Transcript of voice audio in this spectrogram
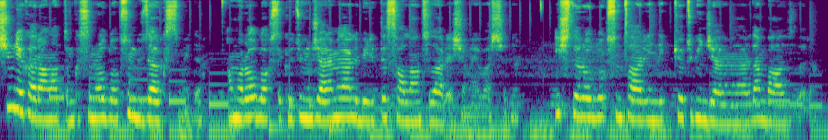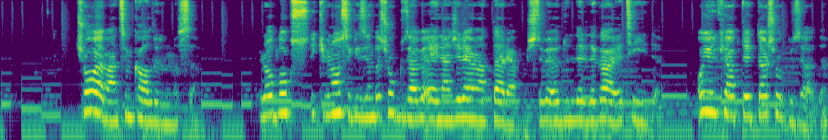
Şimdiye kadar anlattığım kısım Roblox'un güzel kısmıydı. Ama Roblox'ta kötü güncellemelerle birlikte sallantılar yaşamaya başladı. İşte Roblox'un tarihindeki kötü güncellemelerden bazıları. Çoğu eventin kaldırılması. Roblox 2018 yılında çok güzel ve eğlenceli eventler yapmıştı ve ödülleri de gayet iyiydi. O yılki update'ler çok güzeldi.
